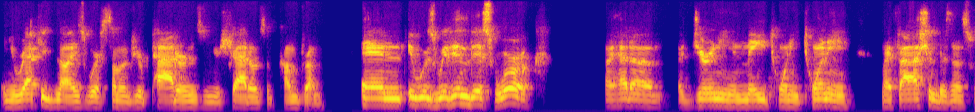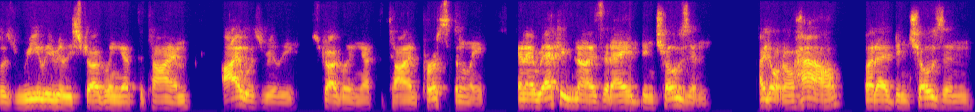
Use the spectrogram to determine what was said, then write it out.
and you recognize where some of your patterns and your shadows have come from. And it was within this work, I had a, a journey in May 2020. My fashion business was really, really struggling at the time. I was really struggling at the time personally. And I recognized that I had been chosen. I don't know how, but I'd been chosen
